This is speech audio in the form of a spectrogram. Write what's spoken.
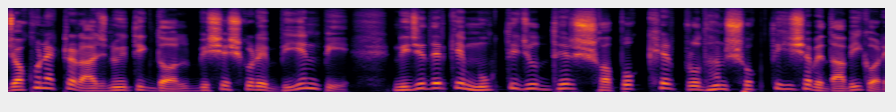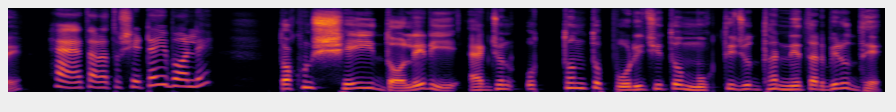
যখন একটা রাজনৈতিক দল বিশেষ করে বিএনপি নিজেদেরকে মুক্তিযুদ্ধের সপক্ষের প্রধান শক্তি হিসাবে দাবি করে হ্যাঁ তারা তো সেটাই বলে। তখন সেই দলেরই একজন অত্যন্ত পরিচিত মুক্তিযোদ্ধার নেতার বিরুদ্ধে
